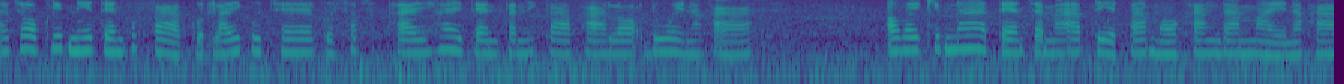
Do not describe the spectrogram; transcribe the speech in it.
ถ้าชอบคลิปนี้แตนก็ฝากกดไลค์ กดแชร์ กด Subscribe ให้แตนกันนิกาพาเลาะด้วยนะคะ เอาไว้คลิปหน้าแตนจะมาอัปเดตป้าหมอคางดำใหม่นะคะ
